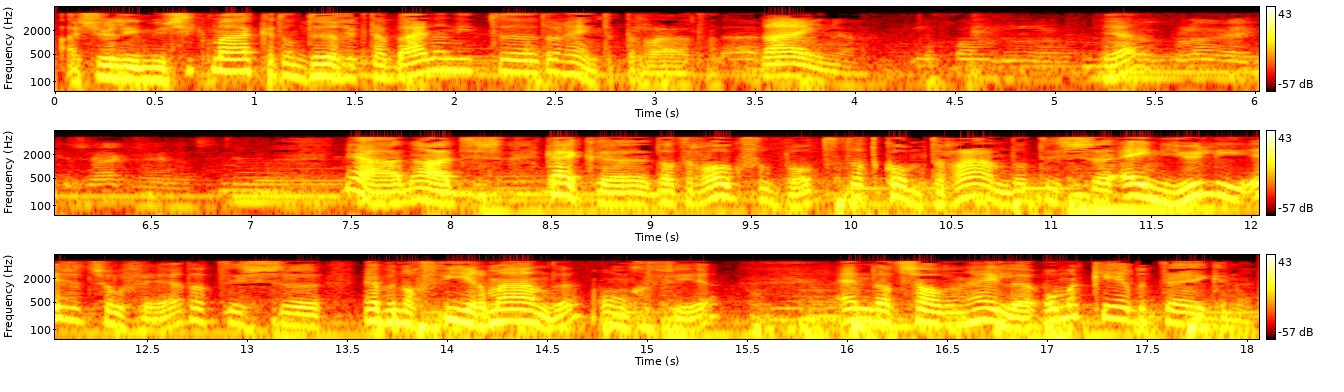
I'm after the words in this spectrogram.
Als jullie muziek maken, dan durf ik daar bijna niet doorheen te praten. Bijna ja? Belangrijke. Ja, nou, het is, kijk, eh, dat rookverbod, dat komt eraan. Dat is eh, 1 juli, is het zover. Dat is, eh, we hebben nog vier maanden, ongeveer. En dat zal een hele ommekeer betekenen.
